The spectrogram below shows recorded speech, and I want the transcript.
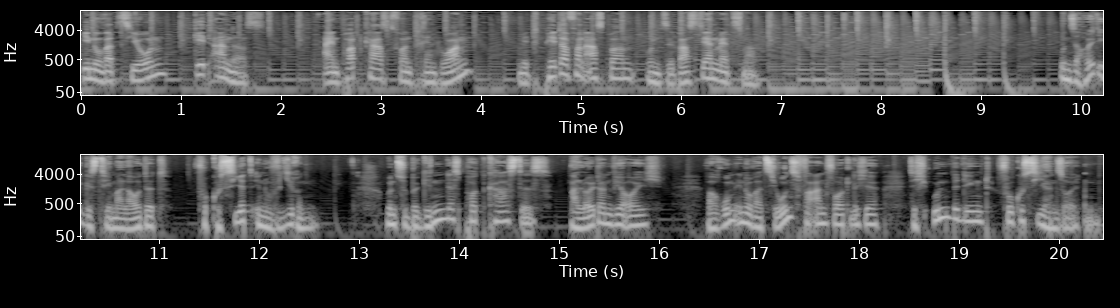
Innovation geht anders. Ein Podcast von Trend One mit Peter von Aspern und Sebastian Metzner. Unser heutiges Thema lautet Fokussiert innovieren. Und zu Beginn des Podcastes erläutern wir euch, warum Innovationsverantwortliche sich unbedingt fokussieren sollten.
